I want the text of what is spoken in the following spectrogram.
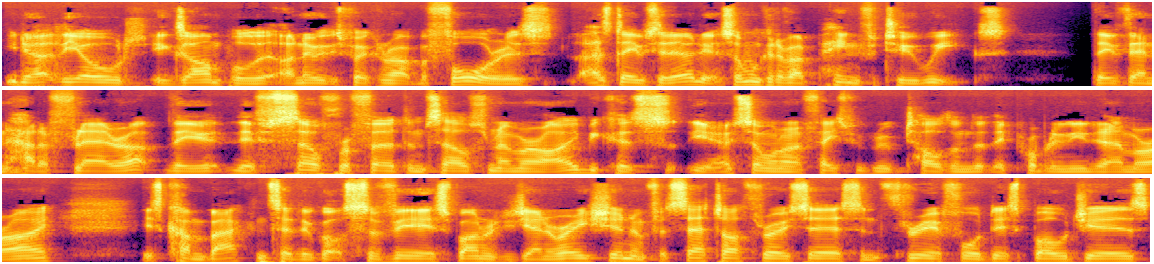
you know, the old example that I know we've spoken about before is, as Dave said earlier, someone could have had pain for two weeks. They've then had a flare up. They they've self referred themselves for an MRI because you know someone on a Facebook group told them that they probably need an MRI. It's come back and said they've got severe spinal degeneration and facet arthrosis and three or four disc bulges,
